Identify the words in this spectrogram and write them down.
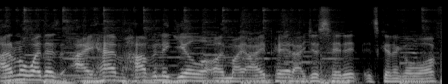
I don't know why that's. I have Hava Nagila on my iPad. I just hit it. It's gonna go off.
